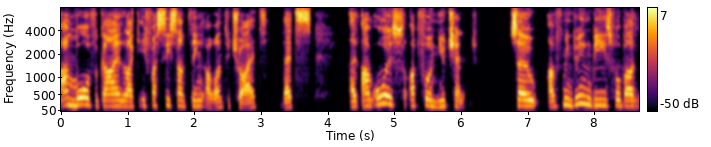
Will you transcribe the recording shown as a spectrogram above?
I'm more of a guy like if I see something, I want to try it. That's I'm always up for a new challenge. So I've been doing bees for about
